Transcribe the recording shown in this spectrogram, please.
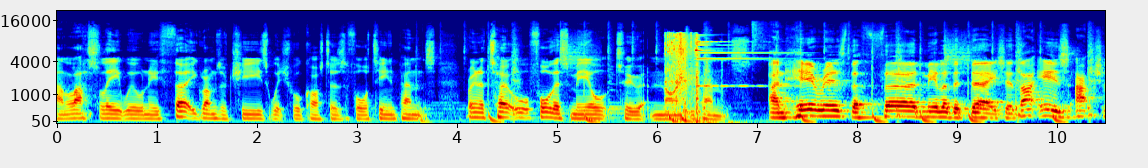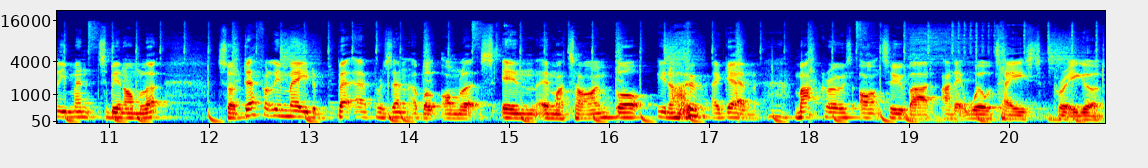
And lastly, we will need 30 grams of cheese, which will cost us 14 pence, bringing a total for this meal to 90 pence. And here is the third meal of the day. So that is actually meant to be an omelette. So I've definitely made better presentable omelettes in, in my time, but you know, again, macros aren't too bad and it will taste pretty good.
